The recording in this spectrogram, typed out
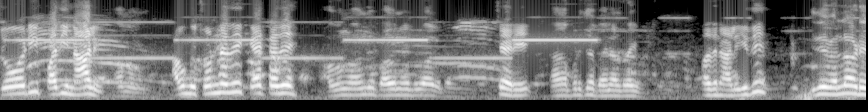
ஜோடி பதினாலு. ஆமாங்க. அவங்க சொன்னது கேட்டது? அவங்க வந்து பதினேழு ரூபா கேட்டாங்க சரி. நாங்க பிடிச்ச பதினாலு ரூபாய்க்கு பதினாலு. இது? இது வெள்ளாடு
